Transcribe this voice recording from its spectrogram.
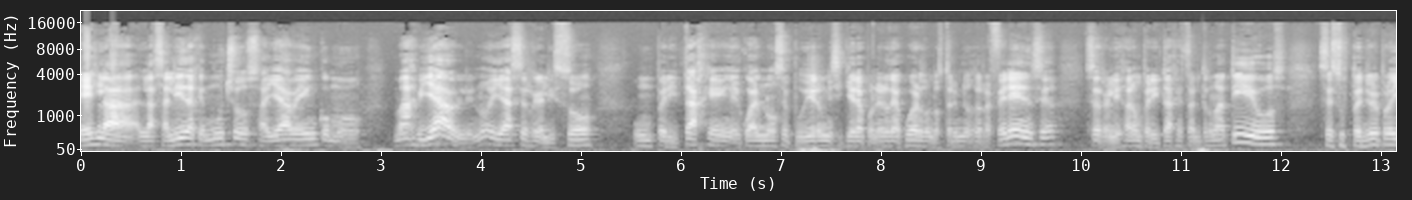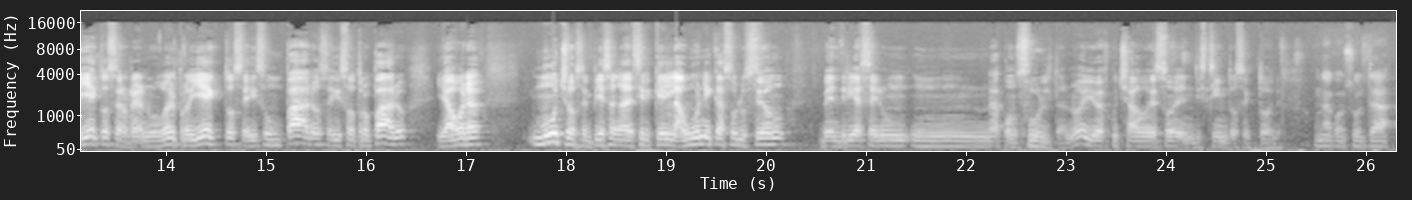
es la, la salida que muchos allá ven como más viable, ¿no? Ya se realizó un peritaje en el cual no se pudieron ni siquiera poner de acuerdo en los términos de referencia, se realizaron peritajes alternativos, se suspendió el proyecto, se reanudó el proyecto, se hizo un paro, se hizo otro paro y ahora muchos empiezan a decir que la única solución vendría a ser una consulta, ¿no? Yo he escuchado eso en distintos sectores. Una consulta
